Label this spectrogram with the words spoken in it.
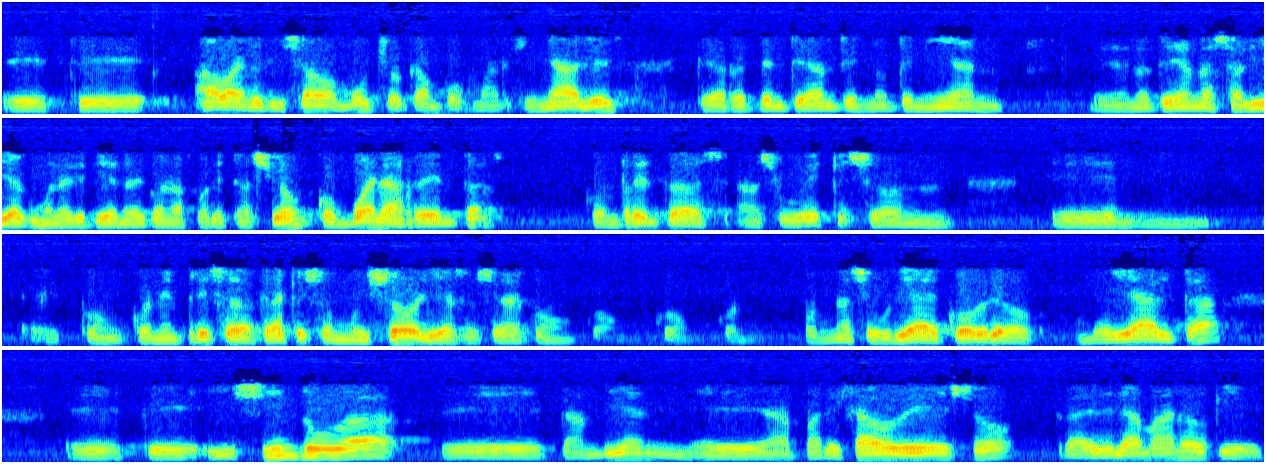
Este, ha valorizado mucho campos marginales que de repente antes no tenían no tenían una salida como la que tienen hoy con la forestación, con buenas rentas, con rentas a su vez que son eh, con, empresas atrás que son muy sólidas, o sea, con, una seguridad de cobro muy alta, este, y sin duda eh, también eh, aparejado de eso trae de la mano que,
